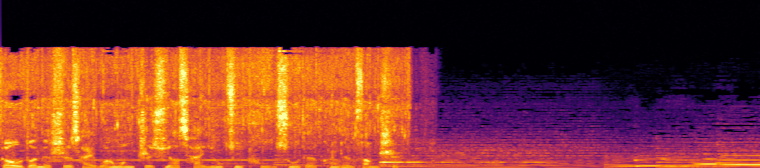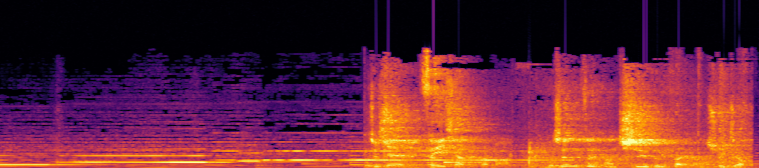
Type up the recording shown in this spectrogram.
高端的食材往往只需要采用最朴素的烹饪方式。今天最想干嘛？我现在最想吃一顿饭，然后睡觉。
